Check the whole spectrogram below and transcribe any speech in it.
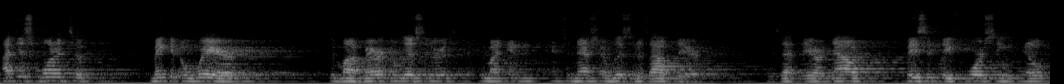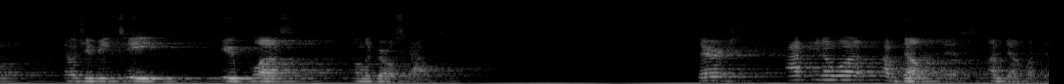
I just wanted to make it aware to my American listeners, to my in, international listeners out there, is that they are now basically forcing L, LGBTQ plus on the Girl Scouts. There's, I, you know what? I'm done with this. I'm done with this.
